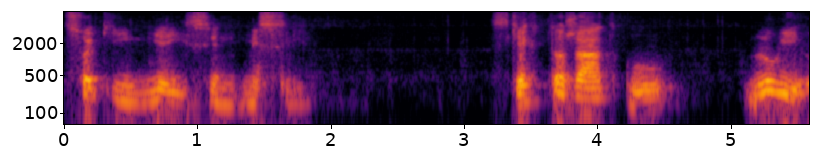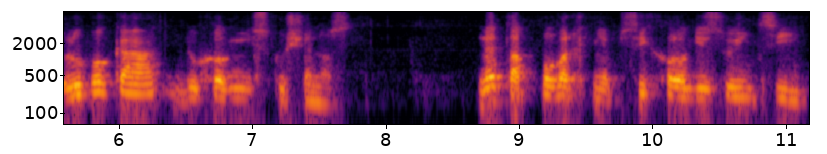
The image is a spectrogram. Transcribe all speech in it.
co tím její syn myslí. Z těchto řádků mluví hluboká duchovní zkušenost. Ne ta povrchně psychologizující,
